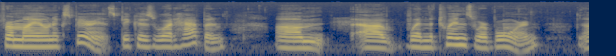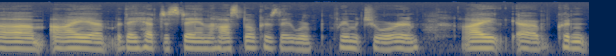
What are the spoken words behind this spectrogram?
from my own experience because what happened um, uh, when the twins were born, um, I uh, they had to stay in the hospital because they were premature, and I uh, couldn't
